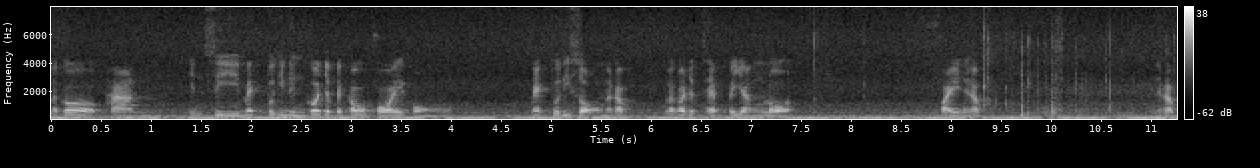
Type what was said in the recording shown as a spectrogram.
แล้วก็ผ่าน NC Mac ตัวที่ 1 ก็จะไปเข้าคอยของ Mac ตัวที่ 2 นะครับ แล้วก็จะแท็บไปยังหลอดไฟนะครับนะครับ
